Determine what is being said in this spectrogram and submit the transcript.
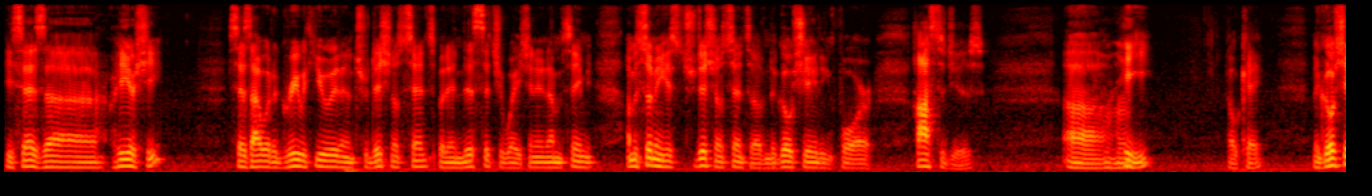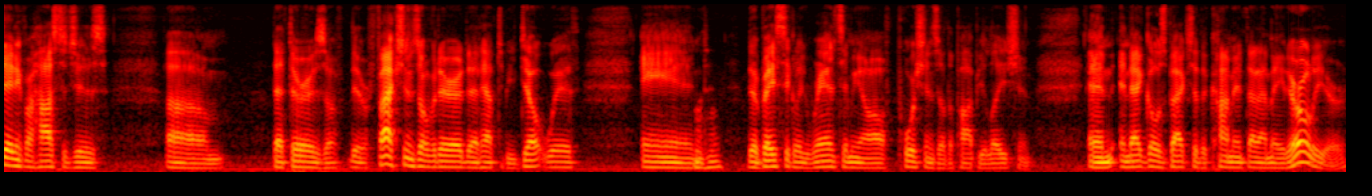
he says uh, he or she says I would agree with you in a traditional sense, but in this situation, and I'm assuming I'm assuming his traditional sense of negotiating for hostages. Uh, He, okay, negotiating for hostages. Um, that there is a there are factions over there that have to be dealt with, and they're basically ransoming off portions of the population, and and that goes back to the comment that I made earlier,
